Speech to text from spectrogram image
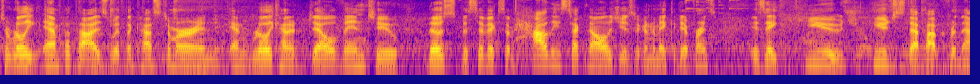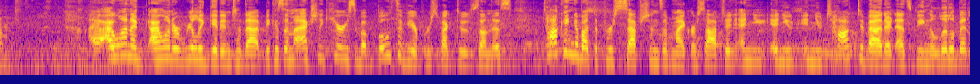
to really empathize with the customer and, and really kind of delve into those specifics of how these technologies are going to make a difference is a huge, huge step up for them. I want to I want to really get into that because I'm actually curious about both of your perspectives on this. Talking about the perceptions of Microsoft, and, and you and you and you talked about it as being a little bit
